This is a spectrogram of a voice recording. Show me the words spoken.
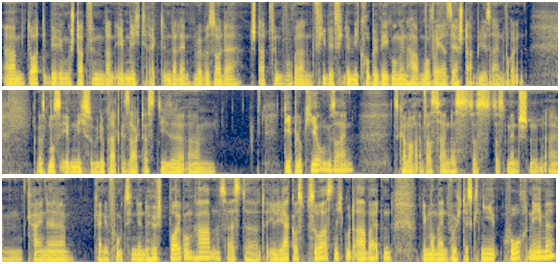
ähm, dort die Bewegung stattfindet, dann eben nicht direkt in der Lendenwirbelsäule stattfindet, wo wir dann viele, viele Mikrobewegungen haben, wo wir ja sehr stabil sein wollen. Das muss eben nicht, so wie du gerade gesagt hast, diese ähm, Deblockierung sein. Es kann auch einfach sein, dass, dass, dass Menschen ähm, keine keine funktionierende Hüftbeugung haben. Das heißt, der, der Iliacus psoas nicht gut arbeiten. Und im Moment, wo ich das Knie hochnehme,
